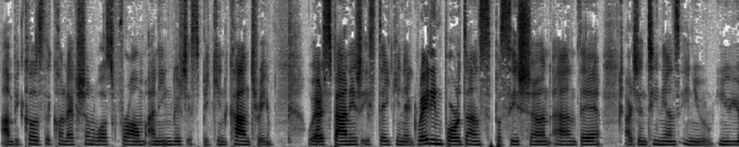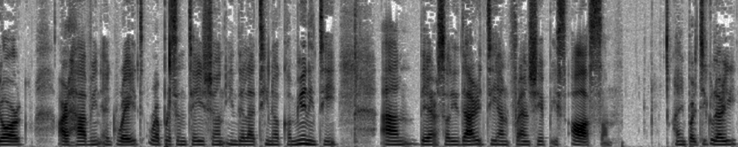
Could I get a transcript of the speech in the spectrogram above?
and because the connection was from an English speaking country where Spanish is taking a great importance position and the Argentinians in New York are having a great representation in the Latino community and their solidarity and friendship is awesome. And particularly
